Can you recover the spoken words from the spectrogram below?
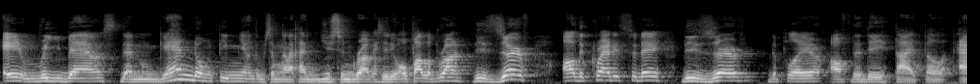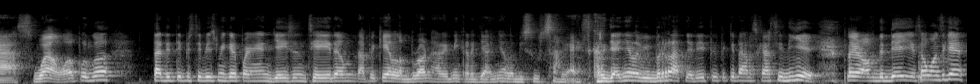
8 rebounds, dan menggendong timnya untuk bisa mengalahkan Houston Rockets. Jadi Opa LeBron deserve all the credits today, deserve the player of the day title as well. Walaupun gue tadi tipis-tipis mikir pengen Jason Tatum, tapi kayak LeBron hari ini kerjanya lebih susah guys. Kerjanya lebih berat, jadi itu kita harus kasih dia Player of the Day. So once again,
